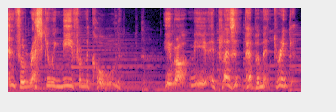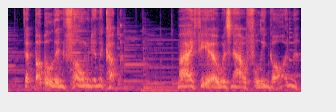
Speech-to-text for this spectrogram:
and for rescuing me from the cold. He brought me a pleasant peppermint drink that bubbled and foamed in the cup. My fear was now fully gone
